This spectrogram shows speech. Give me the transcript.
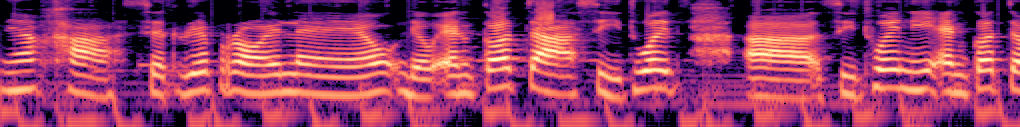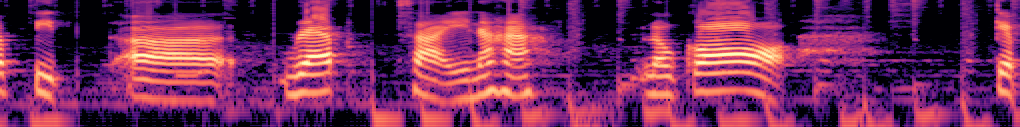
เนี่ยค่ะ เสร็จเรียบร้อยแล้ว เดี๋ยวแอนก็จะสีถ้วยสีถ้วยนี้แอนก็จะปิดแรปใสนะคะ แล้วก็เก็บ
